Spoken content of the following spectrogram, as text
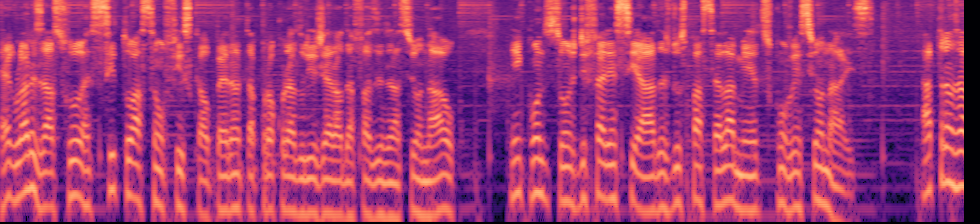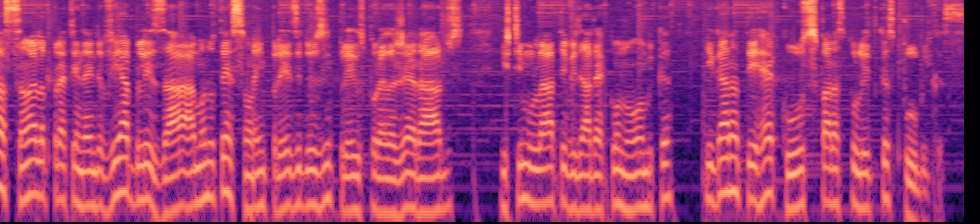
regularizar sua situação fiscal perante a Procuradoria-Geral da Fazenda Nacional em condições diferenciadas dos parcelamentos convencionais. A transação ela pretende ainda viabilizar a manutenção da empresa e dos empregos por ela gerados, estimular a atividade econômica e garantir recursos para as políticas públicas.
